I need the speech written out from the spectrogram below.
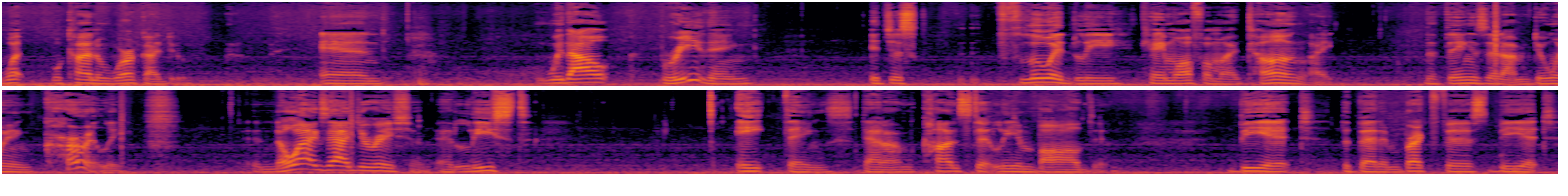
what what kind of work I do, and without breathing, it just fluidly came off of my tongue like the things that I'm doing currently. No exaggeration, at least eight things that I'm constantly involved in. Be it the bed and breakfast, be it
